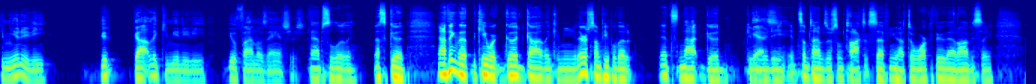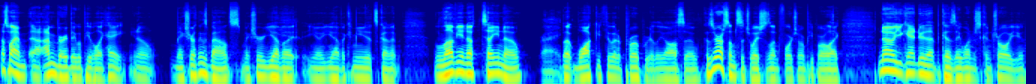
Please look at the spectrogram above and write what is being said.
community, good godly community, you'll find those answers. Absolutely. That's good. And I think that the keyword good godly community, there are some people that it's not good community. And sometimes there's some toxic stuff and you have to work through that obviously. That's why I'm I'm very big with people like, hey, you know, make sure things balance. Make sure you have a you know, you have a community that's gonna love you enough to tell you no, Right. but walk you through it appropriately also. Because there are some situations unfortunately where people are like, No, you can't do that because they want to just control you.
